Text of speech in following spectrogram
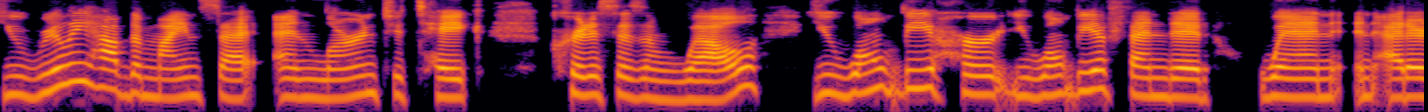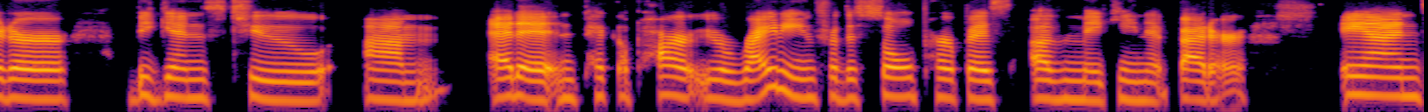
you really have the mindset and learn to take criticism well, you won't be hurt, you won't be offended when an editor begins to um, edit and pick apart your writing for the sole purpose of making it better. And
